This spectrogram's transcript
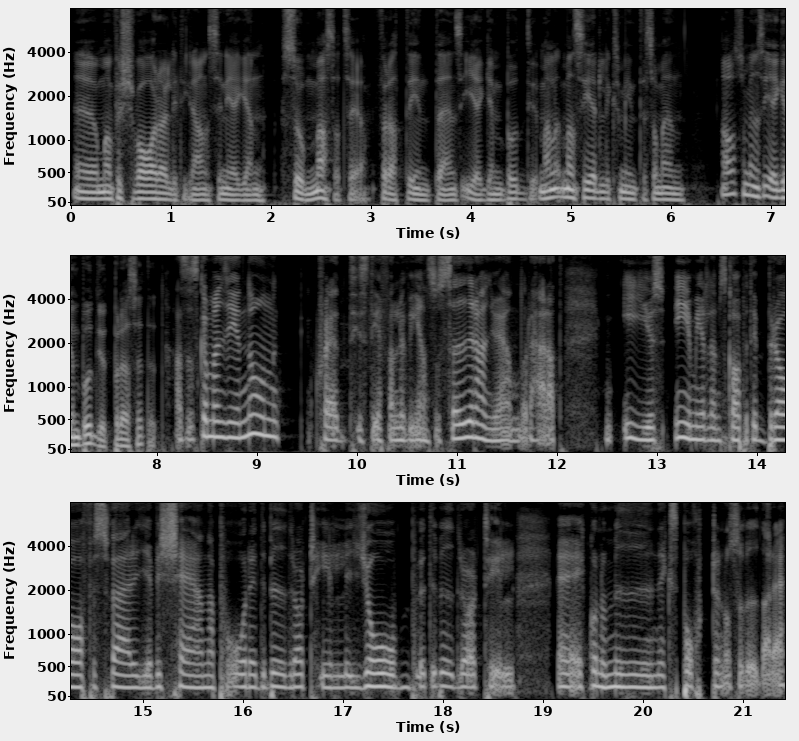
Eh, och man försvarar lite grann sin egen summa så att säga. För att det inte är ens egen budget. Man, man ser det liksom inte som en ja, som ens egen budget på det här sättet. Alltså ska man ge någon cred till Stefan Löfven så säger han ju ändå det här att EU-medlemskapet e är bra för Sverige, vi tjänar på det, det bidrar till jobb, det bidrar till eh, ekonomin, exporten och så vidare.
